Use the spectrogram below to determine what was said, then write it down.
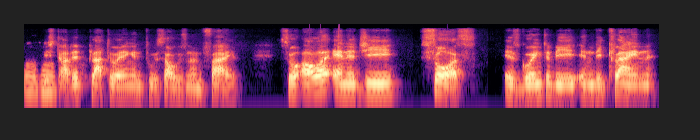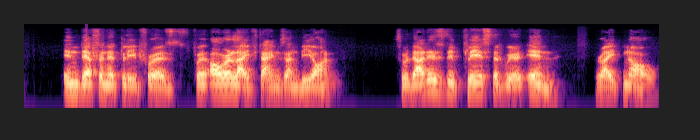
Mm-hmm. We started plateauing in 2005. So our energy source is going to be in decline indefinitely for us, for our lifetimes and beyond. So that is the place that we're in right now.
